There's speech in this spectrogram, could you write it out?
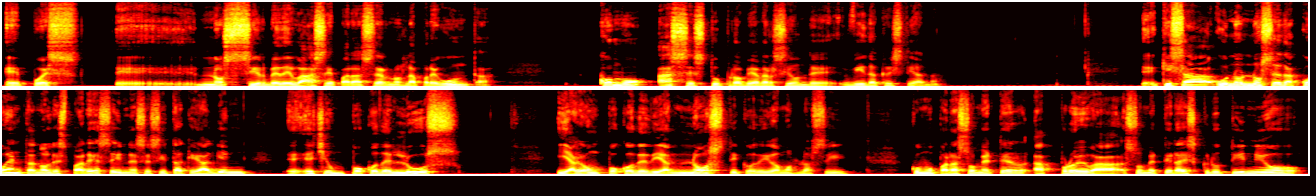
eh, pues eh, nos sirve de base para hacernos la pregunta, ¿cómo haces tu propia versión de vida cristiana? quizá uno no se da cuenta, no les parece y necesita que alguien eche un poco de luz y haga un poco de diagnóstico, digámoslo así, como para someter a prueba, someter a escrutinio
